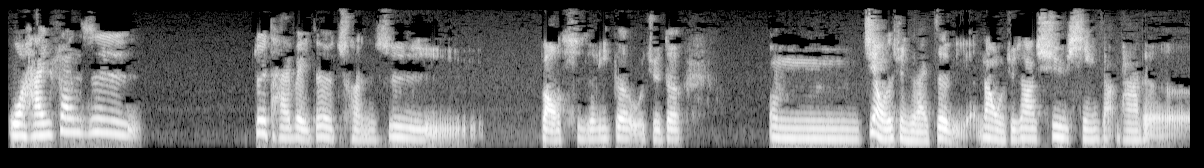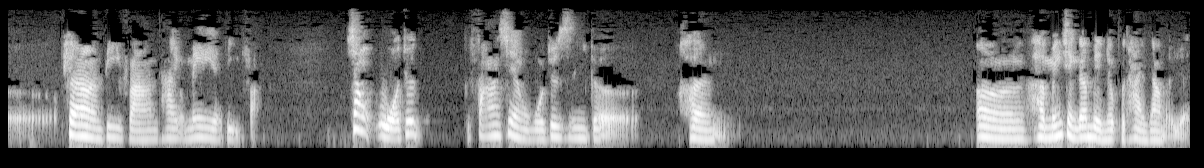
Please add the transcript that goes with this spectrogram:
我还算是。对台北这个城市，保持着一个我觉得，嗯，既然我的选择来这里了，那我就是要去欣赏它的漂亮的地方，它有魅力的地方。像我就发现，我就是一个很，嗯，很明显跟别人就不太一样的人。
